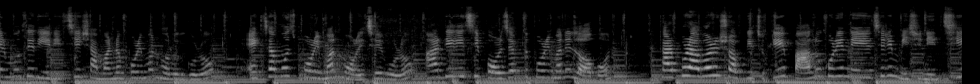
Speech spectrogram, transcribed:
এর মধ্যে দিয়ে দিচ্ছি সামান্য পরিমাণ হলুদ গুঁড়ো, এক চামচ পরিমাণ মরিচের গুঁড়ো আর দিয়ে দিচ্ছি পর্যাপ্ত পরিমাণে লবণ। তারপর আবারও সবকিছুকে ভালো করে নেড়ে ছেড়ে মিশিয়ে নিচ্ছি।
